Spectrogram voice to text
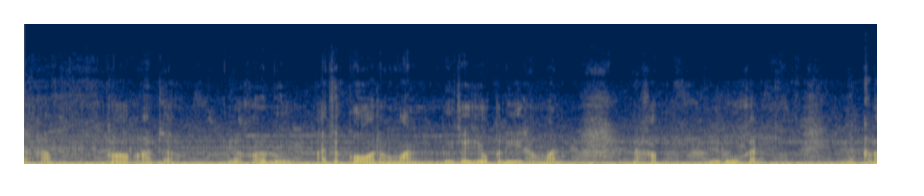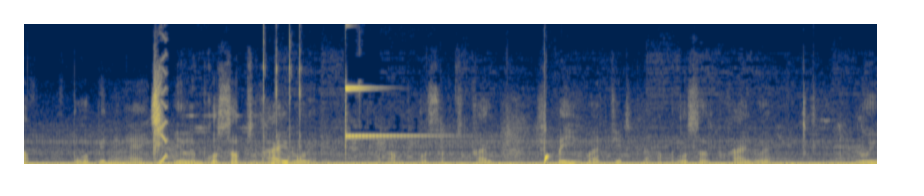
นะครับ ก็อาจจะเดี๋ยวก็ดูอาจจะกอทั้งวัน หรือจะยกกระดีทั้งวันนะครับ เดี๋ยวดูกันนะครับ ว่าเป็นยังไง อย่าลืมกด subscribe ด้วยนะครับกด subscribe สตีฟอาจิบนะครับ กด subscribe ด้วย ลุย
